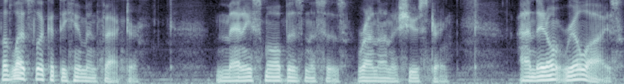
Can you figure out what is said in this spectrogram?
But let's look at the human factor. Many small businesses run on a shoestring, and they don't realize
